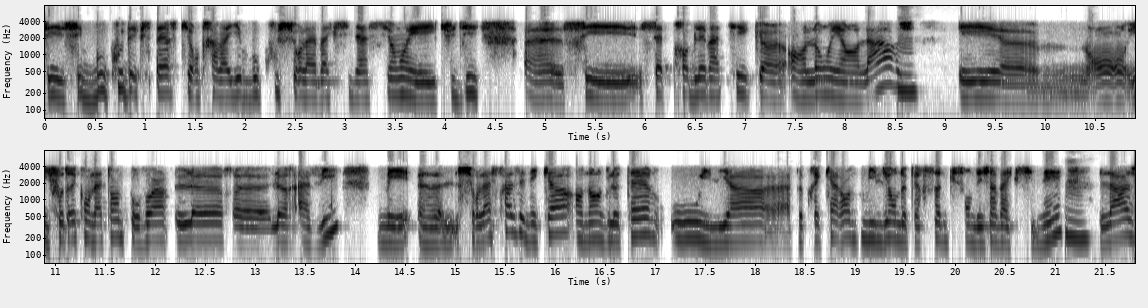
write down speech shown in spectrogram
C'est beaucoup d'experts qui ont travaillé beaucoup sur la vaccination et étudient euh, cette problématique euh, en long et en large. Mm. Et euh, on- il faudrait qu'on attende pour voir leur euh, leur avis. Mais euh, sur l'AstraZeneca en Angleterre, où il y a à peu près 40 millions de personnes qui sont déjà vaccinées, Hmm. l'âge,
